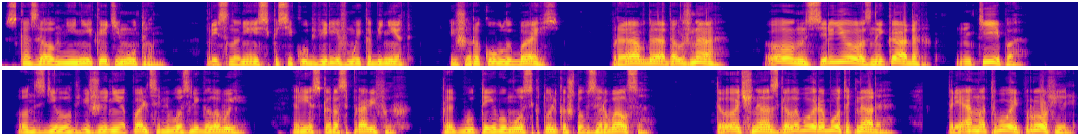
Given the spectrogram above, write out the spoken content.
Сказал мне Ник этим утром, прислоняясь к косяку двери в мой кабинет и широко улыбаясь. «Правда, должна! Он серьезный кадр, типа!» Он сделал движение пальцами возле головы, резко расправив их, как будто его мозг только что взорвался. «Точно, с головой работать надо! Прямо твой профиль!»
